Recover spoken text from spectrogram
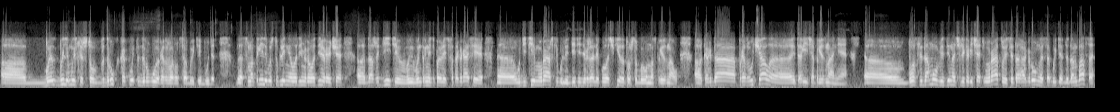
были мысли, что вдруг какой-то другой разворот событий будет. Смотрели выступление Владимира Владимировича, даже дети, в интернете появились фотографии, у детей мура мурашки были, дети держали кулачки за то, чтобы он нас признал. А, когда прозвучала эта речь о признании, а, возле домов везде начали кричать «Ура!», то есть это огромное событие для Донбасса,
